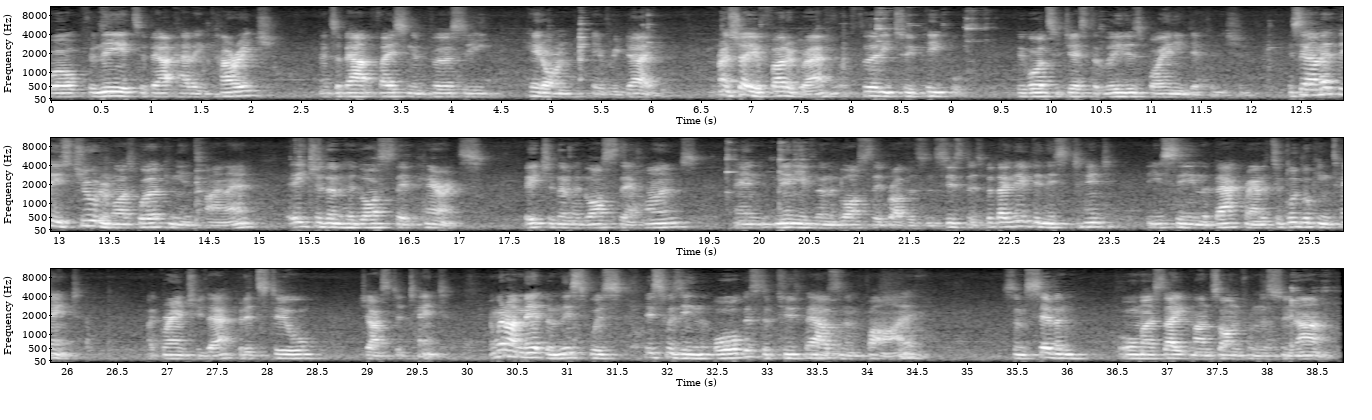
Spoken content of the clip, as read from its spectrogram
Well, for me, it's about having courage, and it's about facing adversity head on every day. I'm going to show you a photograph of 32 people who I'd suggest are leaders by any definition. You see, I met these children while I was working in Thailand. Each of them had lost their parents. Each of them had lost their homes, and many of them had lost their brothers and sisters. But they lived in this tent that you see in the background. It's a good looking tent. I grant you that, but it's still just a tent. And when I met them, this was this was in August of 2005, some seven, almost eight months on from the tsunami.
